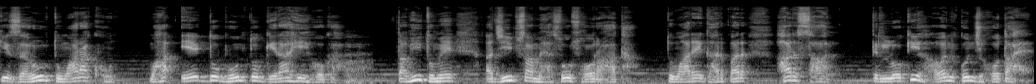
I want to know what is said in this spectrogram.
कि ज़रूर तुम्हारा खून वहाँ एक दो बूंद तो गिरा ही होगा। तभी तुम्हें अजीब सा महसूस हो रहा था। तुम्हारे घर पर हर साल त्रिलोकी हवन कुंज होता है।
